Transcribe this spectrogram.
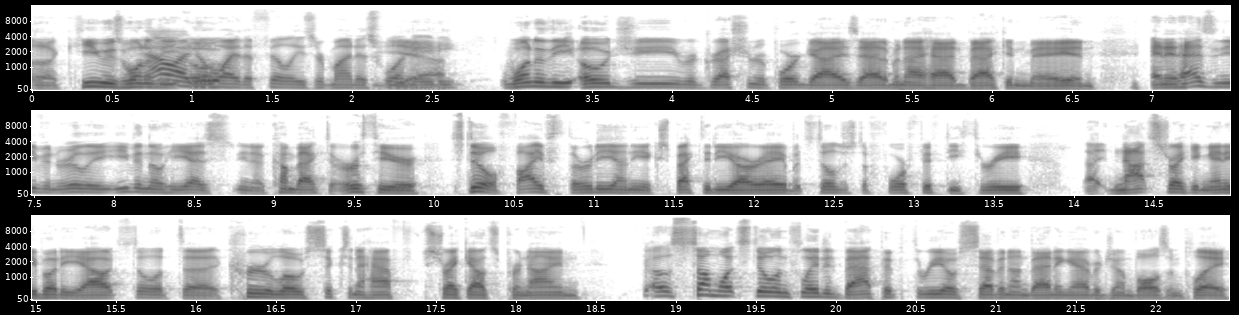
look, he was one now of I know O- why the Phillies are minus 180. yeah. One of the OG regression report guys Adam and I had back in May, and and it hasn't even really, even though he has you know come back to earth here, still 530 on the expected ERA, but still just a 453, uh, not striking anybody out, still at uh, career low six and a half strikeouts per nine, uh, somewhat still inflated BABIP 307 on batting average on balls in play.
